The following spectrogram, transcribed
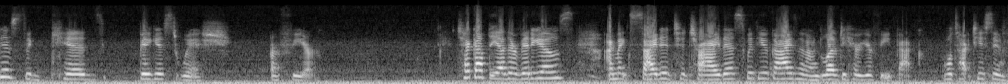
is the kid's biggest wish or fear? Check out the other videos. I'm excited to try this with you guys, and I'd love to hear your feedback. We'll talk to you soon.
